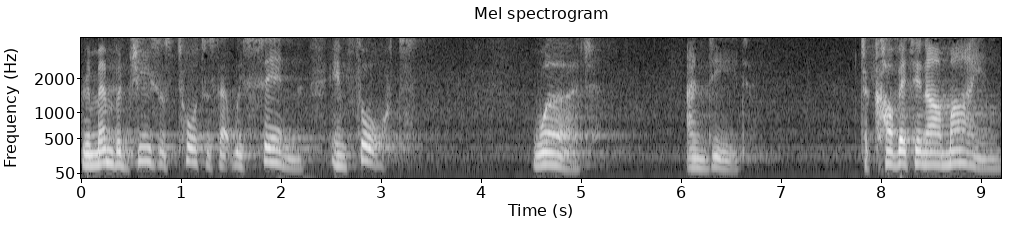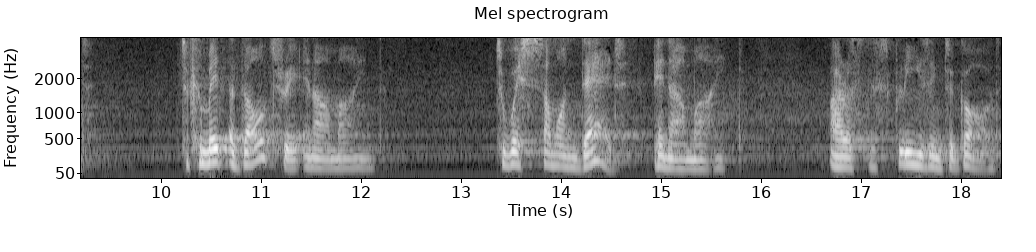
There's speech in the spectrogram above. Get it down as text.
remember Jesus taught us that we sin in thought, word, and deed. To covet in our mind, to commit adultery in our mind, to wish someone dead in our mind, are as displeasing to God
